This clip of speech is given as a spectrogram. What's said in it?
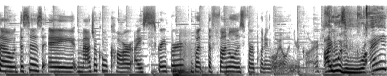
So this is a magical car ice scraper, but the funnel is for putting oil in your car. I was right.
